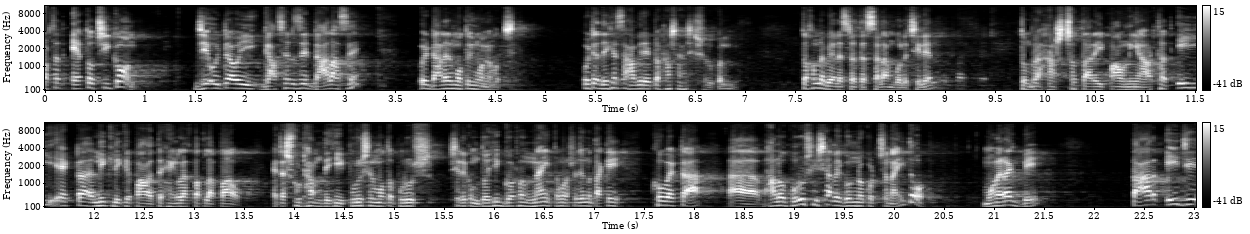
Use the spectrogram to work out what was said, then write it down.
অর্থাৎ এত চিকন যে ওইটা ওই গাছের যে ডাল আছে, ওই ডালের মতোই মনে হচ্ছে। ওইটা দেখে সাহাবিরা একটু হাসাহাসি শুরু করলেন। তখন নবী আলাইসালাম বলেছিলেন, তোমরা হাসছো তার এই পাও নিয়ে, অর্থাৎ এই একটা লিক লিখে পাও এত হ্যাংলা পাতলা পাও এটা সুঠাম দেখি পুরুষের মতো পুরুষ, সেরকম দৈহিক গঠন নাই, তোমরা সেজন্য তাকে খুব একটা ভালো পুরুষ হিসাবে গণ্য করছ নাই তো? মনে রাখবে তার এই যে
